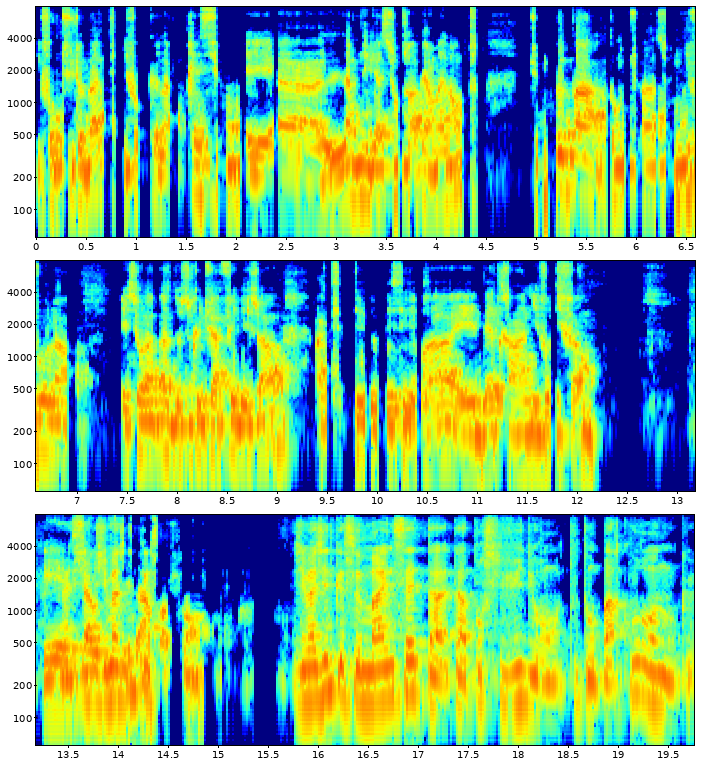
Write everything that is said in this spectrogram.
Il faut que tu te battes, il faut que la pression et euh, l'abnégation soient permanentes. Tu ne peux pas, quand tu as ce niveau-là et sur la base de ce que tu as fait déjà, accepter de baisser les bras et d'être à un niveau différent. Et ça, j'imagine que J'imagine que ce mindset t'a poursuivi durant tout ton parcours, hein, donc euh,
